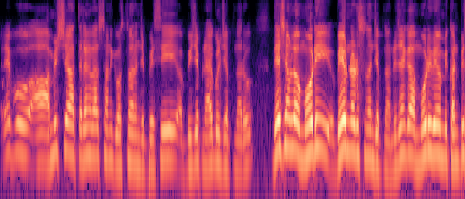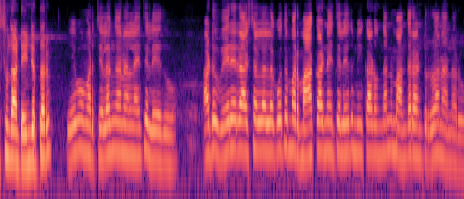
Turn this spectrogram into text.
రేపు ఆ అమిత్ షా తెలంగాణ రాష్ట్రానికి వస్తున్నారని చెప్పేసి బీజేపీ నాయకులు చెప్తున్నారు. దేశంలో మోడీ వేవ్ నడుస్తుందని చెప్తున్నారు. నిజంగా మోడీ వేవ్ మీకు కనిపిస్తుందా అంటే ఏం చెప్తారు? ఏమో మరి తెలంగాణలో అయితే లేదు. అటు వేరే రాష్ట్రాలలో పోతే మరి మా కాడనైతే లేదు మీ కాడ ఉందని మా అందరు అంటారు అని అన్నారు.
